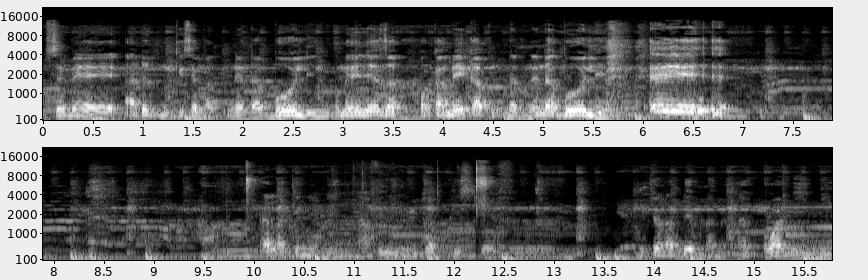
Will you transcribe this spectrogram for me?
Useme hata nikisema tunaenda bowling unaenyeza paka makeup na tunaenda bowling. Eh. Ah, lakini mi nafilinika pissed off nikiona dem na na- kwa nini?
